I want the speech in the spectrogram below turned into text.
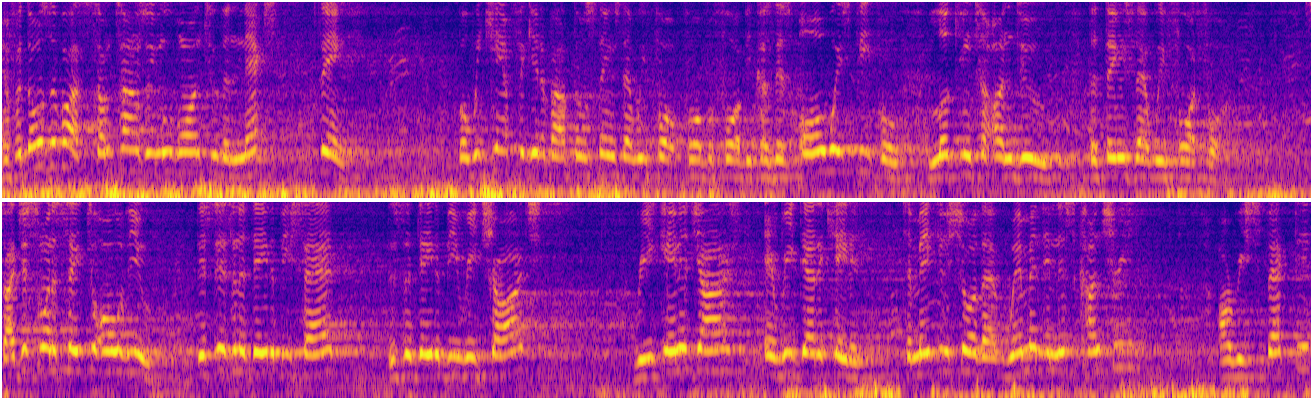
And for those of us, sometimes we move on to the next thing. But we can't forget about those things that we fought for before because there's always people looking to undo the things that we fought for. So I just want to say to all of you this isn't a day to be sad. This is a day to be recharged, re energized, and rededicated to making sure that women in this country are respected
